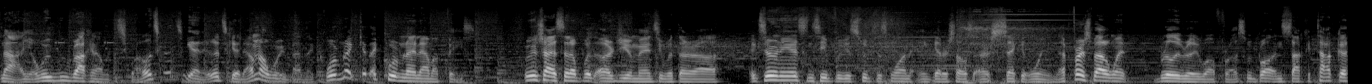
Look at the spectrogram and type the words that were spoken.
Nah, yo, we be rocking out with the squad. Let's, let's get it. Let's get it. I'm not worried about that Corviknight. Get that Corviknight out of my face. We're to try to set up with our Geomancy with our uh, Xerneas and see if we can sweep this one and get ourselves our second win. That first battle went really, really well for us. We brought in Stakataka,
